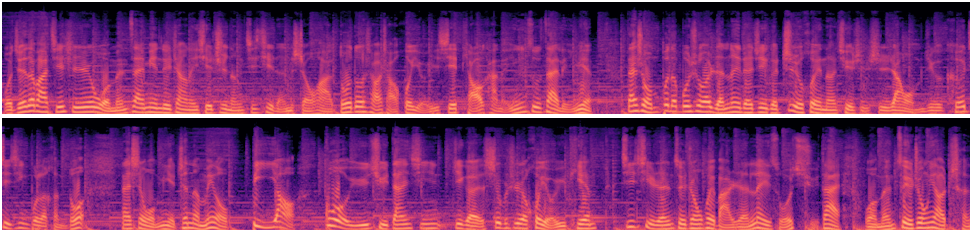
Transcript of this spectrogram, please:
我觉得吧，其实我们在面对这样的一些智能机器人的时候啊，多多少少会有一些调侃的因素在里面。但是我们不得不说，人类的这个智慧呢，确实是让我们这个科技进步了很多。但是我们也真的没有必要过于去担心这个是不是会有一天机器人最终会把人类所取代，我们最终要臣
